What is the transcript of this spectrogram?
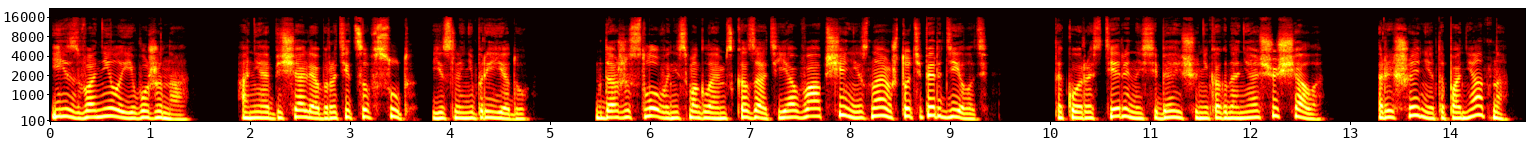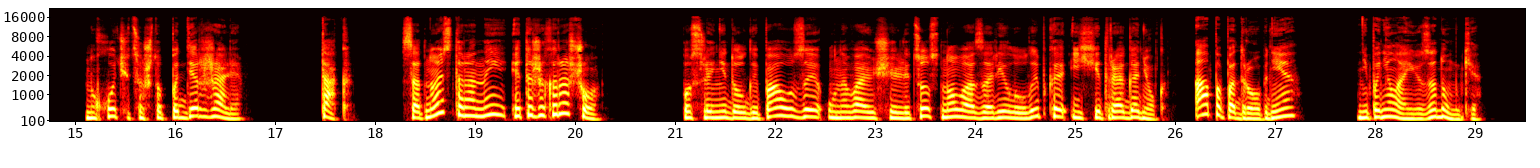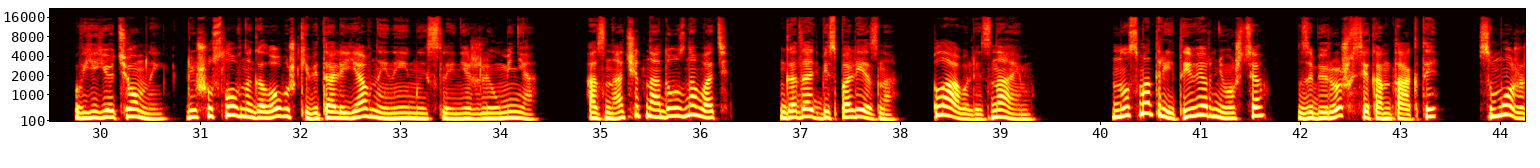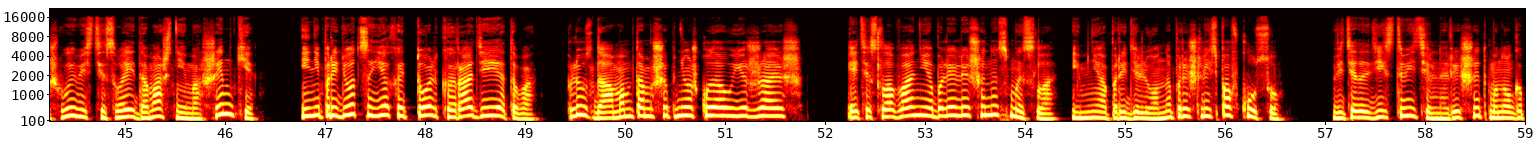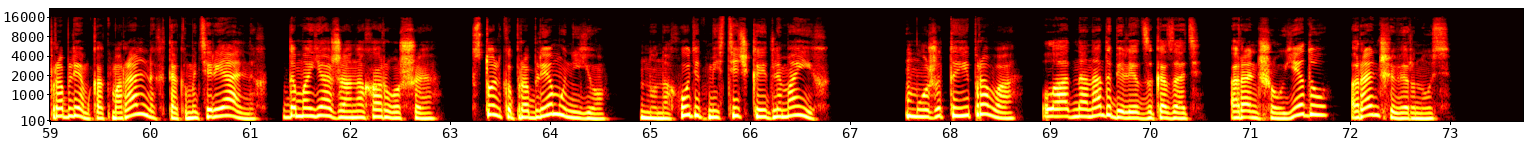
И звонила его жена. Они обещали обратиться в суд, если не приеду. Даже слова не смогла им сказать. Я вообще не знаю, что теперь делать. Такой растерянной себя еще никогда не ощущала. Решение-то понятно, но хочется, чтобы поддержали. Так, с одной стороны, это же хорошо. После недолгой паузы унывающее лицо снова озарила улыбка и хитрый огонек. А поподробнее? Не поняла ее задумки. В ее темной, лишь условно головушке витали явно иные мысли, нежели у меня. А значит, надо узнавать. Гадать бесполезно. Плавали, знаем. Ну смотри, ты вернешься, заберешь все контакты, сможешь вывести свои домашние машинки, и не придется ехать только ради этого. Плюс дамам там шепнешь, куда уезжаешь. Эти слова не были лишены смысла, и мне определенно пришлись по вкусу. Ведь это действительно решит много проблем, как моральных, так и материальных. Да моя же она хорошая. Столько проблем у нее, но находит местечко и для моих. Может, ты и права. Ладно, надо билет заказать. Раньше уеду, Раньше вернусь.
